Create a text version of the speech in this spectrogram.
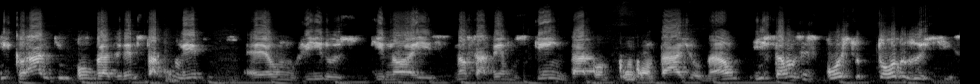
e claro que o povo brasileiro está com medo. É um vírus que nós não sabemos quem está com, com contágio ou não e estamos expostos todos os dias.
